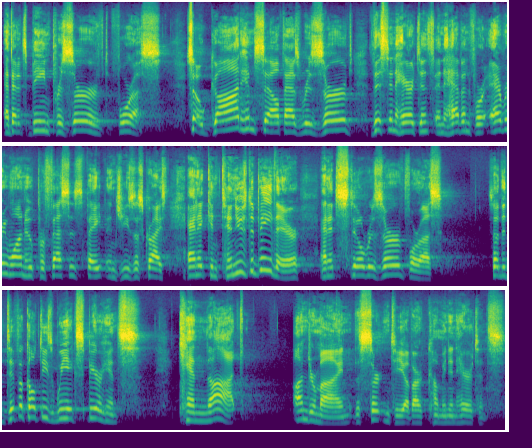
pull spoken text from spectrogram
and that it's being preserved for us. So God Himself has reserved this inheritance in heaven for everyone who professes faith in Jesus Christ. And it continues to be there, and it's still reserved for us. So the difficulties we experience cannot undermine the certainty of our coming inheritance.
